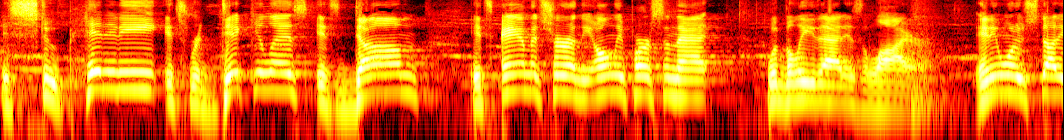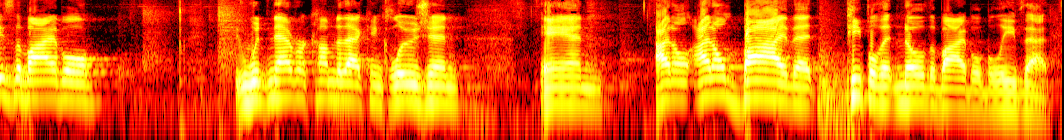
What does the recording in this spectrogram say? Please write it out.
is stupidity, it's ridiculous, it's dumb, it's amateur, and the only person that would believe that is a liar. Anyone who studies the Bible would never come to that conclusion, and I don't, I don't buy that people that know the Bible believe that.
